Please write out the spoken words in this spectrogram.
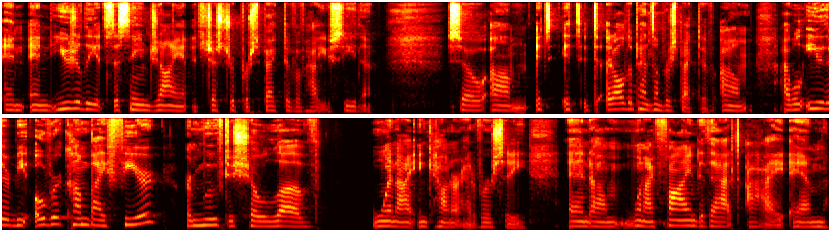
And, and usually it's the same giant, it's just your perspective of how you see them. So um, it's, it's, it, it all depends on perspective. Um, I will either be overcome by fear or move to show love when I encounter adversity. And um, when I find that I am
